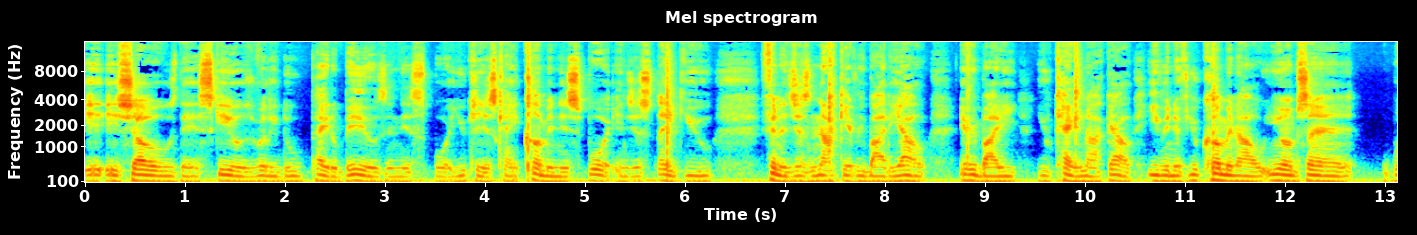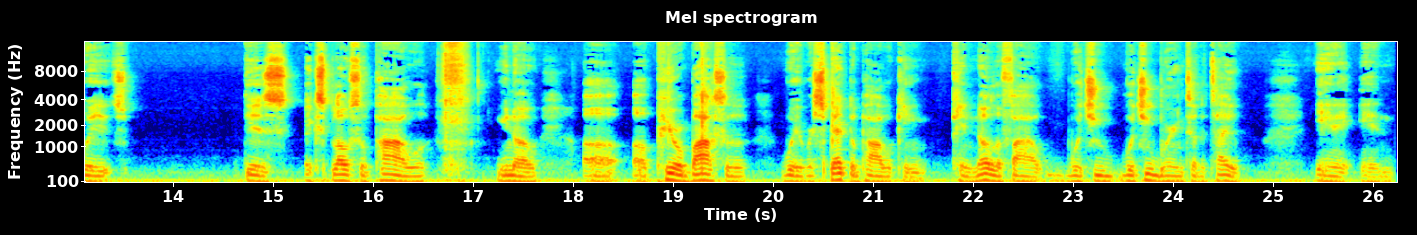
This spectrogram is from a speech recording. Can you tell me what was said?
it, shows that skills really do pay the bills in this sport. You just can't come in this sport and just think you finna just knock everybody out. Everybody you can't knock out. Even if you coming out, you know what I'm saying, with this explosive power, you know, uh, a pure boxer with respect of power can can nullify what you what you bring to the table and and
